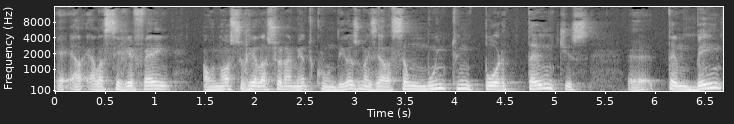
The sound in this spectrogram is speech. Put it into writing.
é, é, elas se referem ao nosso relacionamento com Deus, mas elas são muito importantes eh, também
